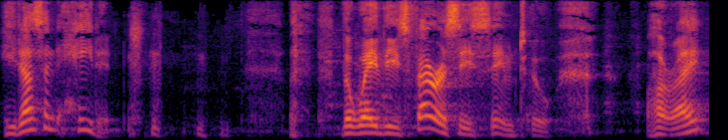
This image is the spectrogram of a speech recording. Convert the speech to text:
He doesn't hate it the way these Pharisees seem to. All right?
